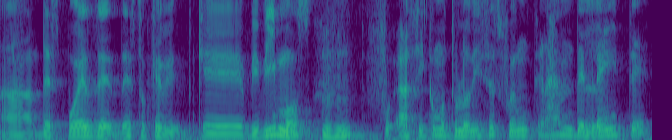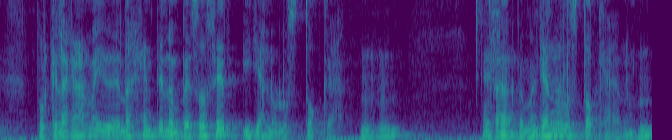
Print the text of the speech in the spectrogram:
uh, después de, de, esto que, que vivimos, fue, así como tú lo dices, fue un gran deleite porque la gran mayoría de la gente lo empezó a hacer y ya no los toca. Exactamente. ya no los toca, ¿no?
